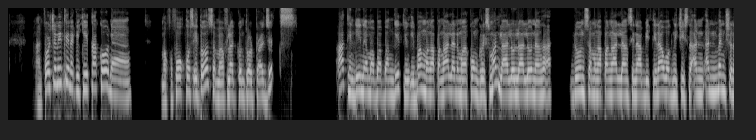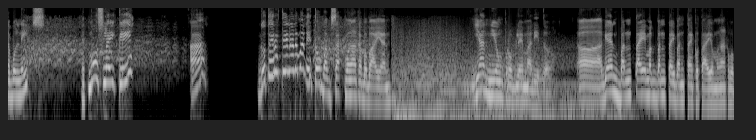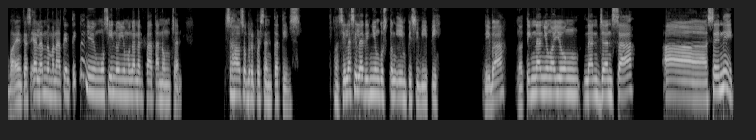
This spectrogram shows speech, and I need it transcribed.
Unfortunately nakikita ko na magfo-focus ito sa mga flood control projects at hindi na mababanggit yung ibang mga pangalan ng mga congressman lalo-lalo na doon sa mga pangalang sinabi tinawag ni Cheese na un- unmentionable names. At most likely, ah, Duterte na naman ito bagsak mga kababayan. Yan yung problema dito. Ah, again, bantay, magbantay-bantay po tayo mga kababayan kasi alam naman natin, tignan nyo yung sino yung mga nagtatanong dyan sa House of Representatives. Ah, Sila-sila din yung gustong i-impeach si VP. Di ba? No, tingnan nyo ngayong nandyan sa ah, Senate.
